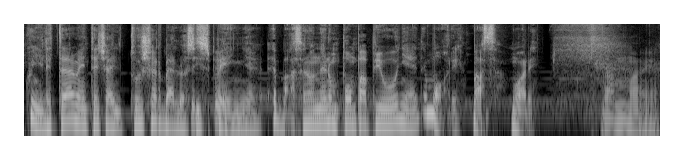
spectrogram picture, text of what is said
Quindi letteralmente cioè, il tuo cervello si, spegne. e basta, non, non pompa più niente, muori, basta, muori. Mamma mia.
